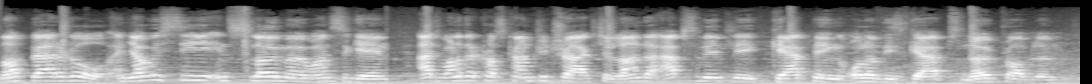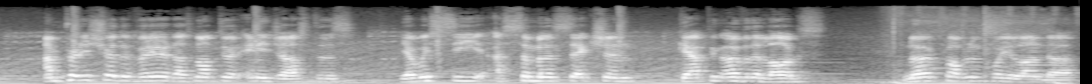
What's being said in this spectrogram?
Not bad at all. And yeah, we see in slow-mo once again, at one of the cross-country tracks, Jolanda absolutely gapping all of these gaps, no problem. I'm pretty sure the video does not do it any justice. Yeah, we see a similar section gapping over the logs. No problem for Jolanda.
